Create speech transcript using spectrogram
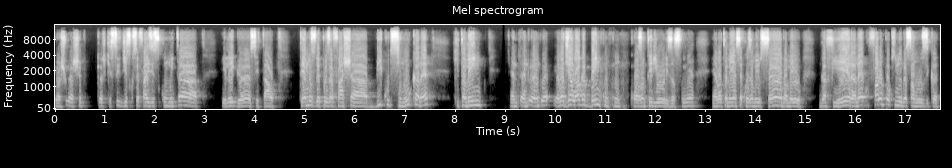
eu acho, eu acho, eu acho que esse disco você faz isso com muita elegância e tal. Temos depois a faixa Bico de Sinuca, né? Que também ela dialoga bem com, com, com, as anteriores, assim, né? Ela também é essa coisa meio samba, meio gafieira, né? Fala um pouquinho dessa música.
